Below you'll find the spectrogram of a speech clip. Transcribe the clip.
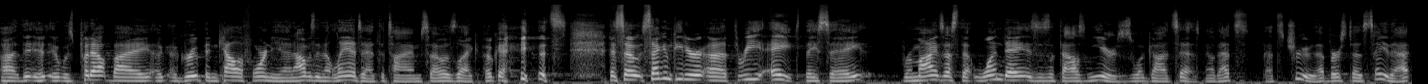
Uh, it, it, was put out by a, a, group in California, and I was in Atlanta at the time, so I was like, okay. and so 2 Peter uh, 3 8, they say, reminds us that one day is as a thousand years, is what God says. Now, that's, that's true. That verse does say that.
